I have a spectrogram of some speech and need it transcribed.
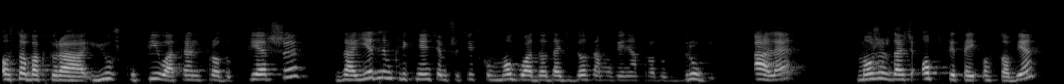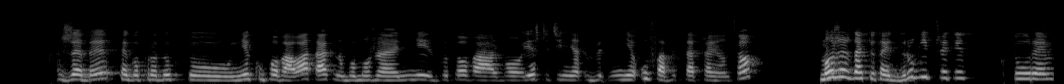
osoba, która już kupiła ten produkt pierwszy, za jednym kliknięciem przycisku mogła dodać do zamówienia produkt drugi, ale możesz dać opcję tej osobie, żeby tego produktu nie kupowała, tak? No bo może nie jest gotowa albo jeszcze ci nie, nie ufa wystarczająco. Możesz dać tutaj drugi przycisk, którym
